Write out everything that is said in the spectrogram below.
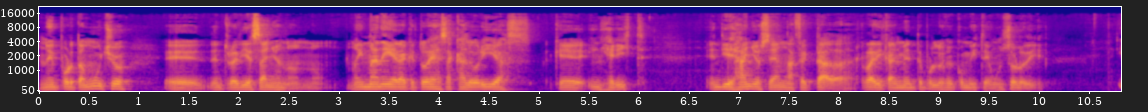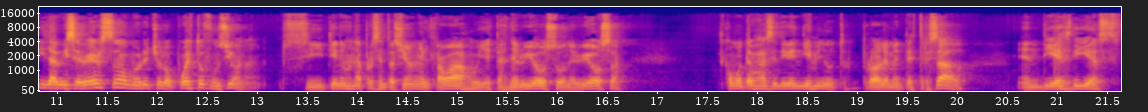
no importa mucho, eh, dentro de 10 años no, no, no hay manera que todas esas calorías que ingeriste en 10 años sean afectadas radicalmente por lo que comiste en un solo día. Y la viceversa, o mejor dicho, lo opuesto funciona. Si tienes una presentación en el trabajo y estás nervioso o nerviosa, ¿cómo te vas a sentir en 10 minutos? Probablemente estresado. En 10 días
